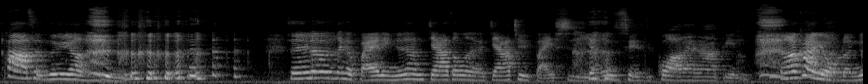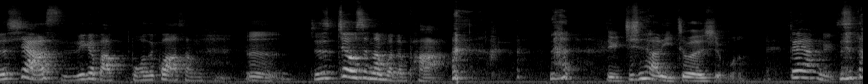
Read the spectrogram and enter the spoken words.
怕成这个样子。所以就那个白领就像家中的家具摆饰一样，就是随时挂在那边，然后看有人就吓死，立刻把脖子挂上去。嗯，只是就是那么的怕。吕雉到底做了什么？对啊，吕知道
